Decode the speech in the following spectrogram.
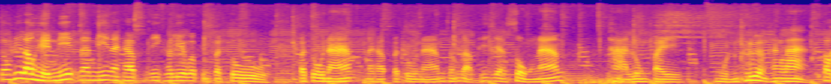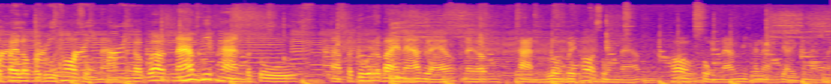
ตรงที่เราเห็นนี้นั่นนี้นะครับนี่เขาเรียกว่าเป็นประตูประตูน้ำนะครับประตูน้ำสำหรับที่จะส่งน้ำผ่านลงไปหมุนเครื่องข้างล่าง ต่อไปเรามาดูท่อส่งน้ำนะครับว่าน้ำที่ผ่านประตูอ่าประตูระบายน้ำแล้วนะครับผ่านลงไปท่อส่งน้ำท่อส่งน้ำมีขนาดใหญ่ขนาดไหน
